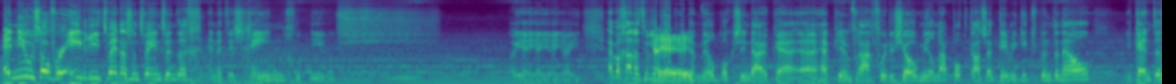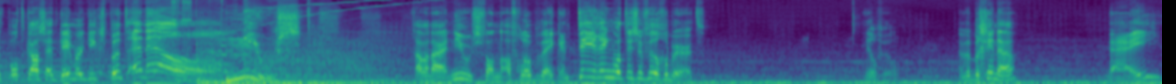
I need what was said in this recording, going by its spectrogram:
En nieuws over E E3 2022. En het is geen goed nieuws. Oh jee, jee, jee, jee. En we gaan natuurlijk ook weer de mailbox induiken. Eh, heb je een vraag voor de show? Mail naar podcast.gamergeeks.nl. Je kent het, podcast.gamergeeks.nl. Nieuws. Gaan we naar het nieuws van de afgelopen week. En tering, wat is er veel gebeurd? Heel veel. En we beginnen bij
